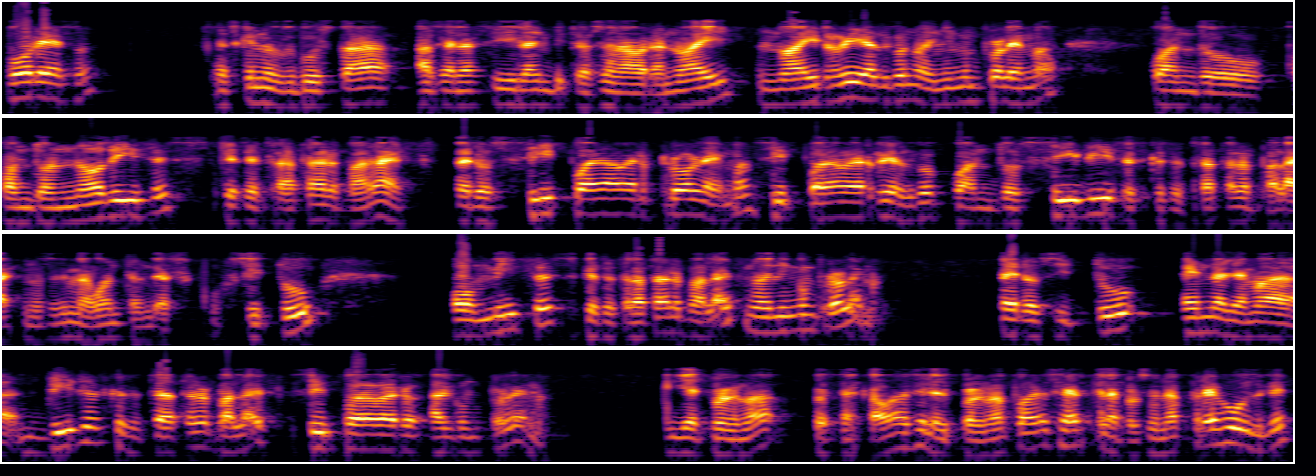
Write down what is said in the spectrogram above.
Por eso es que nos gusta hacer así la invitación ahora. No hay, no hay riesgo, no hay ningún problema cuando, cuando no dices que se trata de Herbalife, pero sí puede haber problemas, sí puede haber riesgo cuando sí dices que se trata de Herbalife, no sé si me hago entender. Si tú omites que se trata de Herbalife, no hay ningún problema. Pero si tú en la llamada dices que se trata de Herbalife, sí puede haber algún problema. Y el problema, pues te acabo de decir, el problema puede ser que la persona prejuzgue,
